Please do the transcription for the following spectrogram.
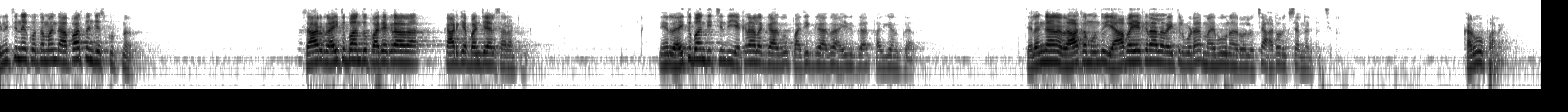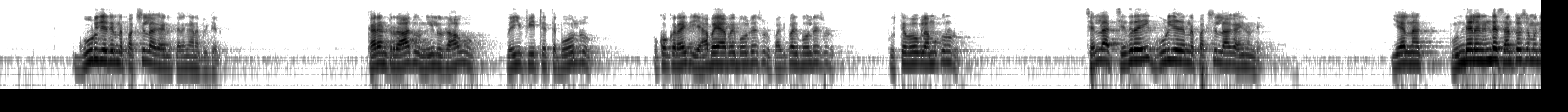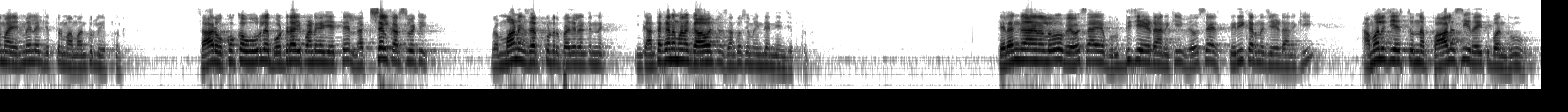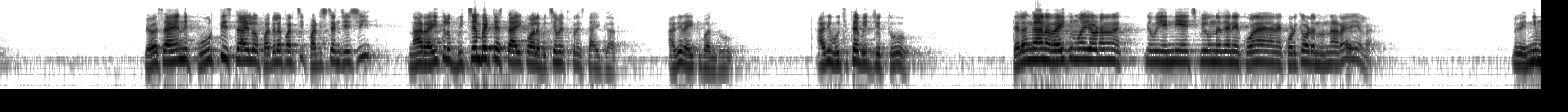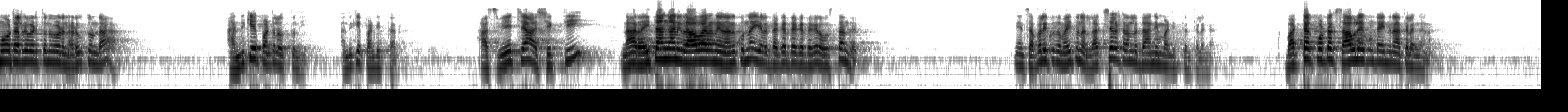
చిన్న చిన్న కొంతమంది అపార్థం చేసుకుంటున్నారు. సార్ రైతు బంధు పది ఎకరాల కాడికే బంద్ చేయాలి సార్ అంటున్నారు నేను రైతు బంధు ఇచ్చింది ఎకరాలకు కాదు పదికి కాదు ఐదుకు కాదు పదిహేనుకి కాదు. తెలంగాణ రాకముందు యాభై ఎకరాల రైతులు కూడా మహబూబ్నగర్ వాళ్ళు వచ్చి ఆటో రిక్షాలు నడిపించారు. కరువు పాలై. గూడు చెదిరిన పక్షులాగా ఆయన తెలంగాణ బిడ్డలు. కరెంటు రాదు నీళ్ళు రావు వెయ్యి ఫీట్లు ఎత్తే బోర్లు. ఒక్కొక్క రైతు యాభై యాభై బోల్ రేసుడు పది పది బోల్ రేసుడు పుస్తబోగులు అమ్ముకునుడు. చెల్ల చెదురై గూడు చెదిరిన పక్షుల్లాగా అయినుండే ఇవాళ నాకు గుండెల నిండే సంతోషం ఉంది మా ఎమ్మెల్యేలు చెప్తున్నారు మా మంత్రులు చెప్తున్నారు. సార్ ఒక్కొక్క ఊర్లో బొడ్రాయి పండుగ చేస్తే లక్షలు ఖర్చు పెట్టి బ్రహ్మాండంగా జరుపుకుంటారు ప్రజలంటే నే- ఇంకా అంతకన్నా మనకు కావాల్సిన సంతోషం ఏందని నేను చెప్తున్నా. తెలంగాణలో వ్యవసాయ వృద్ధి చేయడానికి వ్యవసాయ స్థిరీకరణ చేయడానికి అమలు చేస్తున్న పాలసీ రైతు బంధు వ్యవసాయాన్ని పూర్తి స్థాయిలో పదిలపరిచి పటిష్టం చేసి నా రైతులు బిచ్చం పెట్టే స్థాయికి వాళ్ళు బిచ్చం ఎత్తుకునే స్థాయికి కాదు. అది రైతు బంధు. అది ఉచిత విద్యుత్తు. తెలంగాణ రైతును ఎవడన్నా నువ్వు ఎన్ని హెచ్పి ఉన్నది అనే కోన అనే కొడుకెవడని ఉన్నాడా ఇలా నువ్వు ఎన్ని మోటార్లు పెడుతున్నావు వాడు అడుగుతుండా? అందుకే పంటలు వస్తున్నాయి. అందుకే పండిస్తారు. ఆ స్వేచ్ఛ ఆ శక్తి నా రైతాంగానికి రావాలని నేను అనుకున్నా ఇలా దగ్గర దగ్గర దగ్గర వస్తుంది అది. నేను సఫలీకృతం అవుతున్న లక్షల టన్నుల ధాన్యం పండిస్తాను తెలంగాణ. బట్టకు పొట్టకు సాగు లేకుండా అయింది నా తెలంగాణ.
